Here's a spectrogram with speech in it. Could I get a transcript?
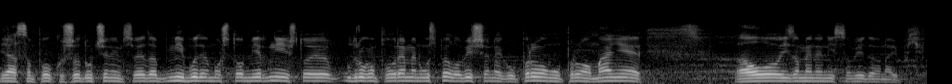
ja sam pokušao da učinim sve da mi budemo što mirniji, što je u drugom polovremenu uspelo više nego u prvom, u prvom manje, a ovo iza mene nisam video najbolje.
